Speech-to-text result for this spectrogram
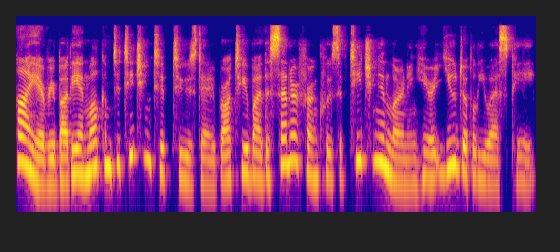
Hi, everybody, and welcome to Teaching Tip Tuesday, brought to you by the Center for Inclusive Teaching and Learning here at UWSP.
